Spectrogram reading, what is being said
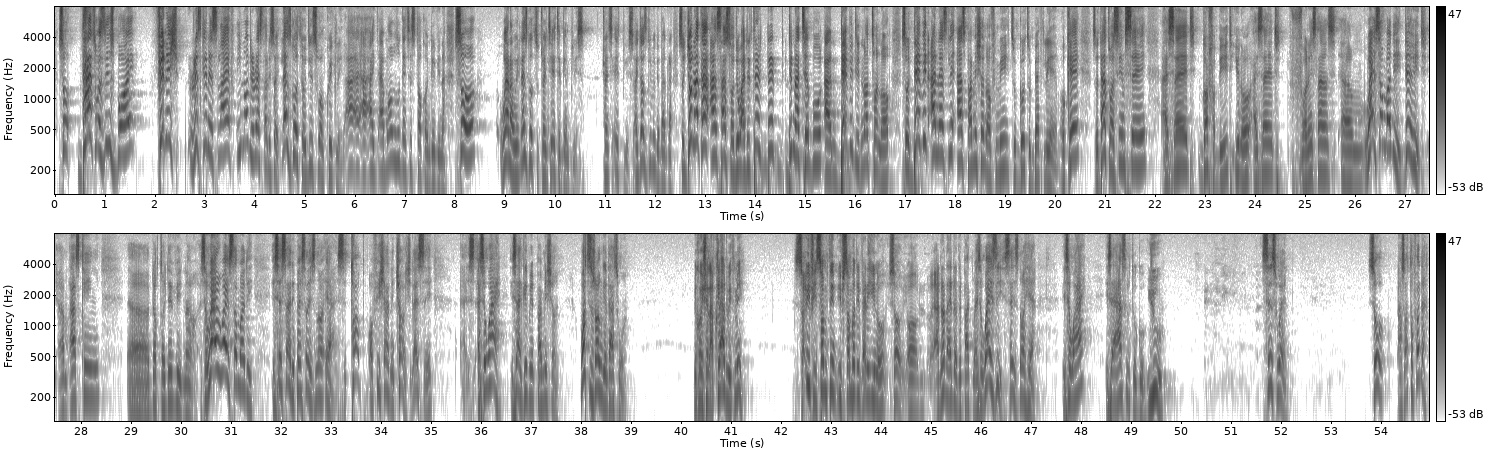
So that was this boy, finished risking his life. You know the rest of the story. Let's go through this one quickly. I, I, I'm also getting stuck on David now. So, where are we? Let's go to 28 again, please. 28, please. I just give you the background. So Jonathan answered, so they were at the dinner table, and David did not turn up. So David honestly asked permission of me to go to Bethlehem. Okay? So that was him saying, I said, God forbid, you know, I said, for instance, um, where is somebody? David. I'm asking uh, Dr. David now. I said, where, where is somebody? He said, sir, the person is not here. It's a top official in the church, let's say. I said, why? He said, give me permission. What is wrong in that one? Because you should have cleared with me. So if it's something, if somebody very, you know, so or another head of the department, I said, why is he? He said, he's not here. He said, why? He said, I asked him to go. You. Since when? So that's what of order.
